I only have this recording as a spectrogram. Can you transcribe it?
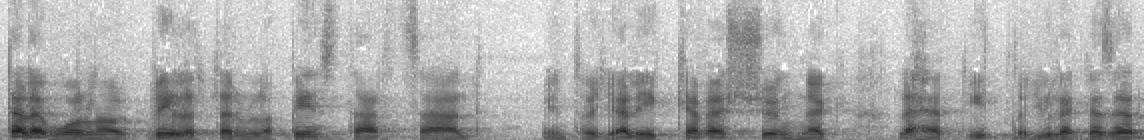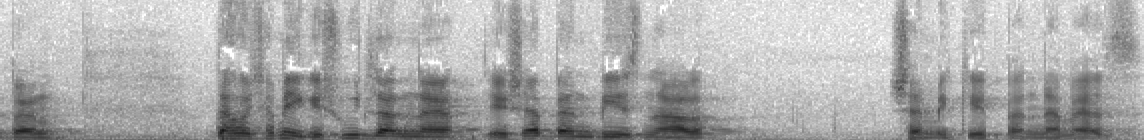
tele volna véletlenül a pénztárcád, mint hogy elég kevessünknek lehet itt a gyülekezetben, de hogyha mégis úgy lenne, és ebben bíznál, semmiképpen nem ez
